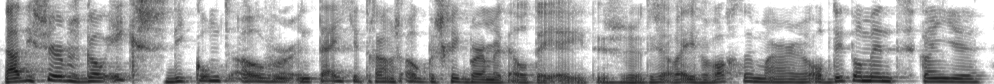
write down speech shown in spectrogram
Nou, die Service Go X, die komt over een tijdje trouwens ook beschikbaar met LTE. Dus eh, het is al even wachten, maar op dit moment kan je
